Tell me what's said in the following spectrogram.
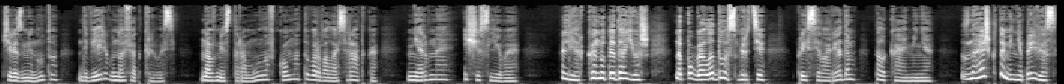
Через минуту дверь вновь открылась, но вместо Рамула в комнату ворвалась Радка, нервная и счастливая — «Лерка, ну ты даешь! Напугала до смерти!» Присела рядом, толкая меня. «Знаешь, кто меня привез?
